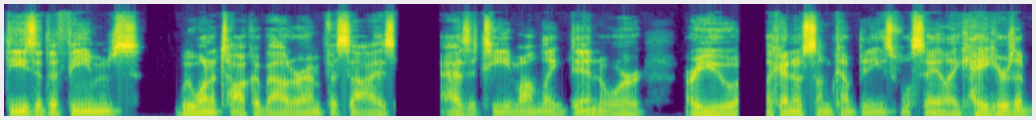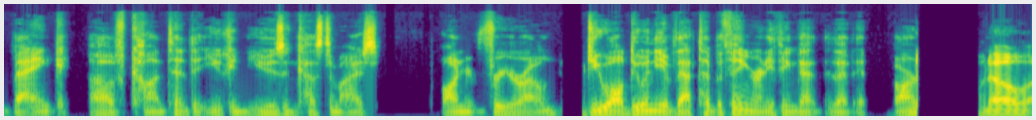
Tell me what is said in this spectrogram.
these are the themes we want to talk about or emphasize as a team on LinkedIn? Or are you like, I know some companies will say, like, hey, here's a bank of content that you can use and customize on your, for your own. Do you all do any of that type of thing or anything that, that are? No, uh,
